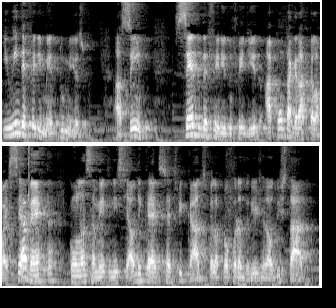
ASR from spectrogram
e o indeferimento do mesmo. Assim, Sendo deferido o pedido, a conta gráfica ela vai ser aberta com o lançamento inicial de créditos certificados pela Procuradoria-Geral do Estado.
